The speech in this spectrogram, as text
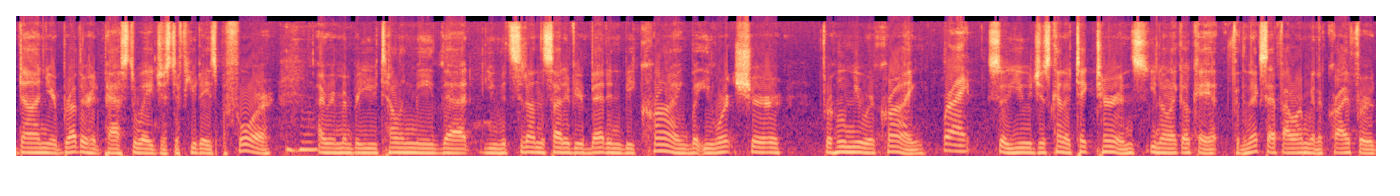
Don, your brother, had passed away just a few days before. Mhm. I remember you telling me that you would sit on the side of your bed and be crying, but you weren't sure for whom you were crying. Right. So you would just kind of take turns, you know, like, okay, for the next half hour, I'm going to cry for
